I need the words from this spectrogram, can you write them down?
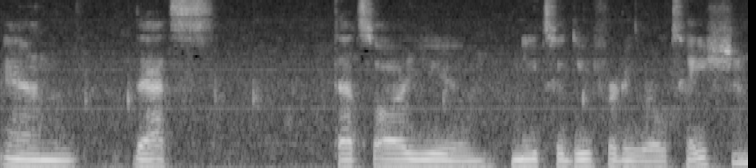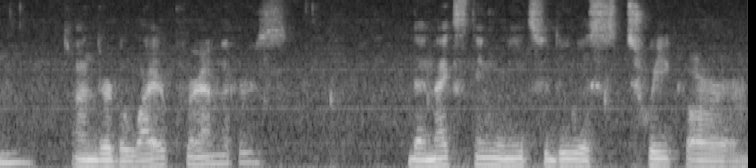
And that's that's all you need to do for the rotation under the wire parameters. The next thing we need to do is tweak our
